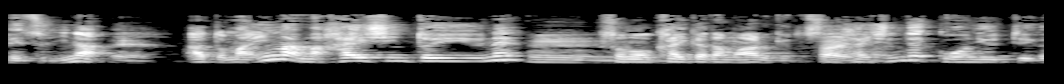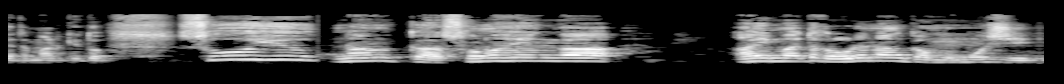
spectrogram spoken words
別にな。はい。えあと、まあ今、まあ配信というね、え。うん。その買い方もあるけどさ、はいはい配信で購入っていう言い方もあるけど、そういう、なんか、その辺が、曖昧。だから俺なんかももし、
